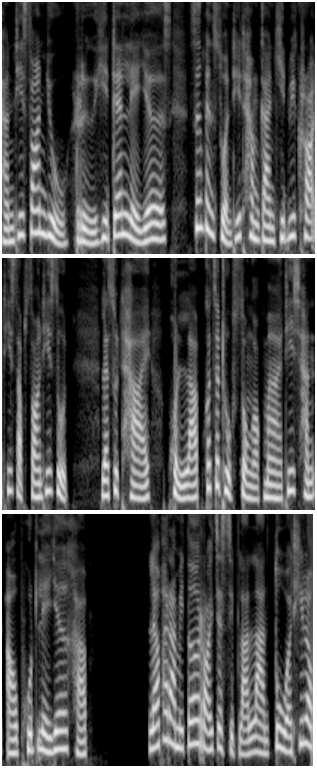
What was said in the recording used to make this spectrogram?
ชั้นที่ซ่อนอยู่ หรือ hidden layers ซึ่งเป็นส่วนที่ทำการคิดวิเคราะห์ที่ซับซ้อนที่สุด และสุดท้ายผลลัพธ์ก็จะถูกส่งออกมาที่ชั้น output layer ครับ แล้วพารามิเตอร์ 170 ล้านล้านตัวที่เรา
